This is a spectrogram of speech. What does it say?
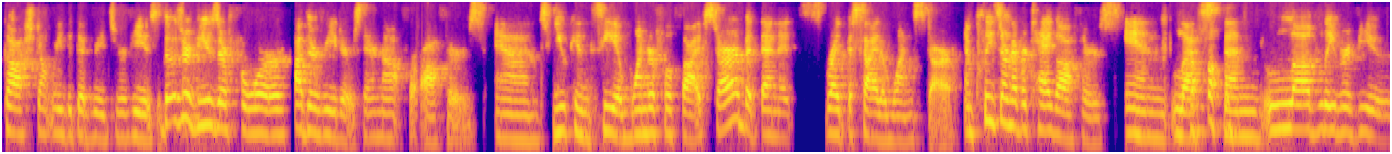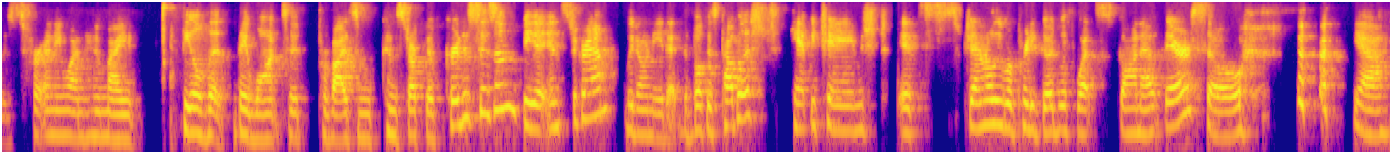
gosh, don't read the Goodreads reviews. Those reviews are for other readers. They're not for authors. And you can see a wonderful five star, but then it's right beside a one star. And please don't ever tag authors in less than lovely reviews for anyone who might feel that they want to provide some constructive criticism via Instagram, we don't need it. The book is published, can't be changed. It's generally we're pretty good with what's gone out there. So yeah.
